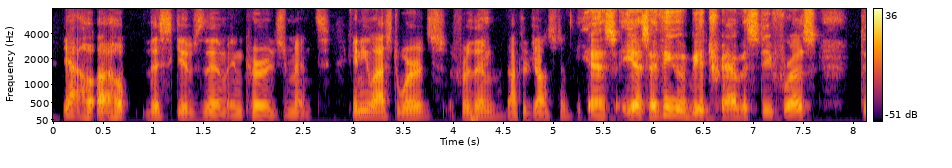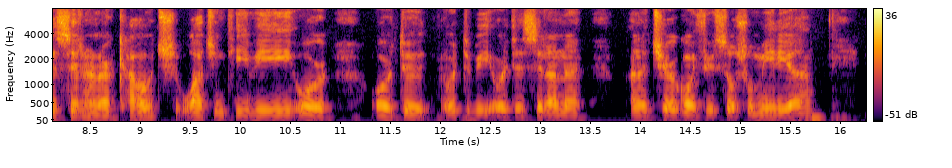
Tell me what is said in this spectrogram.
yeah, ho- I hope this gives them encouragement. Any last words for them, Dr. Johnston? Yes, yes. I think it would be a travesty for us to sit on our couch watching TV or or to or to be or to sit on a on a chair going through social media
